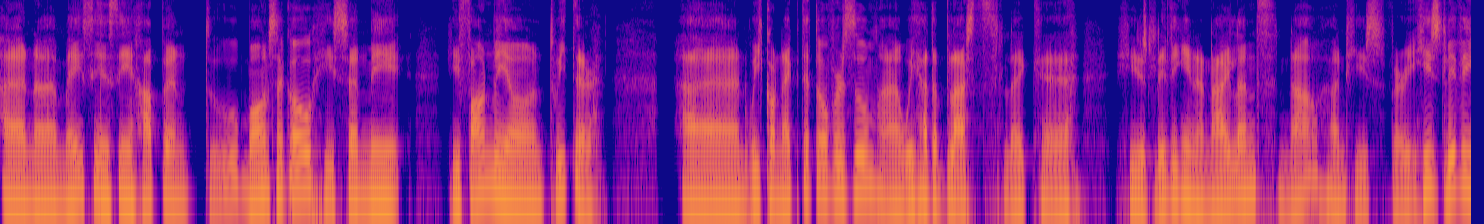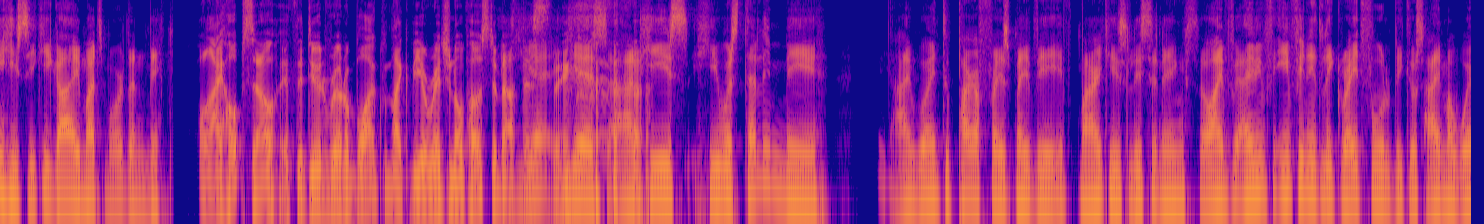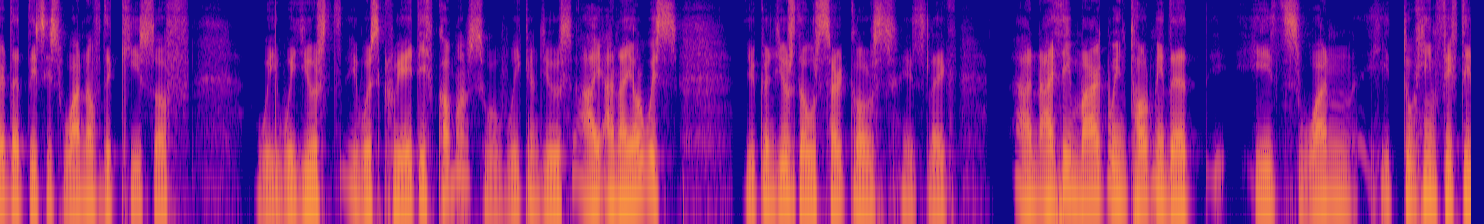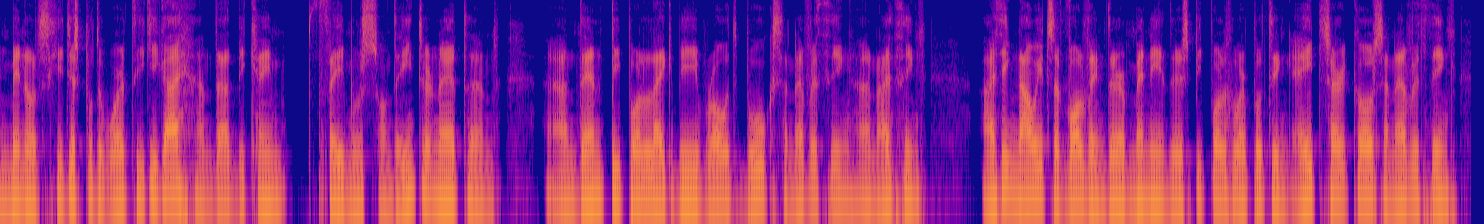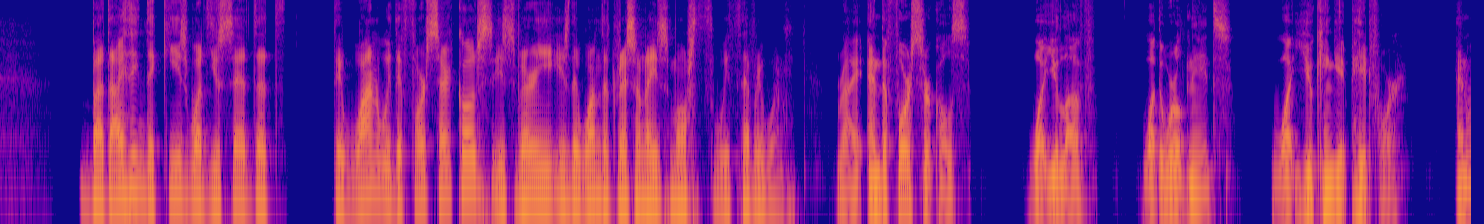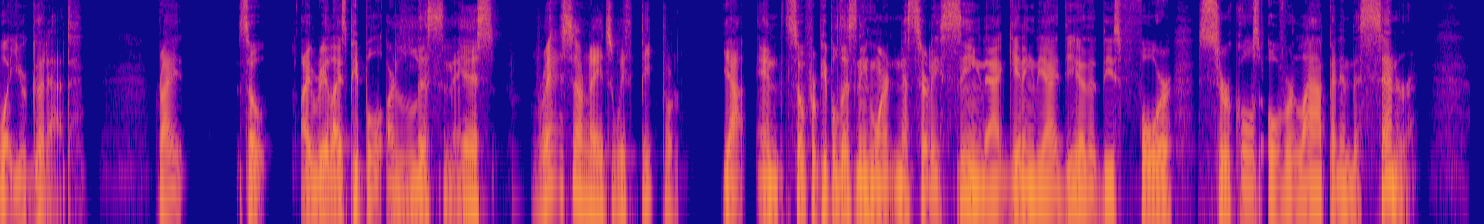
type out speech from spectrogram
an amazing thing happened two months ago. He sent me, he found me on Twitter, and we connected over Zoom, and we had a blast. Like. Uh, he's living in an island now and he's very he's living his ikigai much more than me Well, I hope so. If the dude wrote a blog like the original post about this Yeah, thing. yes and he's he was telling me i'm going to paraphrase maybe if marc is listening so i'm i'm infinitely grateful because i'm aware that this is one of the keys of we we used it was creative commons so we can use i and i always you can use those circles it's like and i think marc winn told me that it's one it took him 15 minutes. He just put the word ikigai and that became famous on the internet and and then people like me wrote books and everything and i think i think now it's evolving. There are many there's people who are putting eight circles and everything but i think the key is what you said that the one with the four circles is very is the one that resonates most with everyone. Right and the four circles what you love what the world needs what you can get paid for and what you're good at right so i realize people are listening yes resonates with people. Yeah. And so for people listening who aren't necessarily seeing that, getting the idea that these four circles overlap, and in the center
